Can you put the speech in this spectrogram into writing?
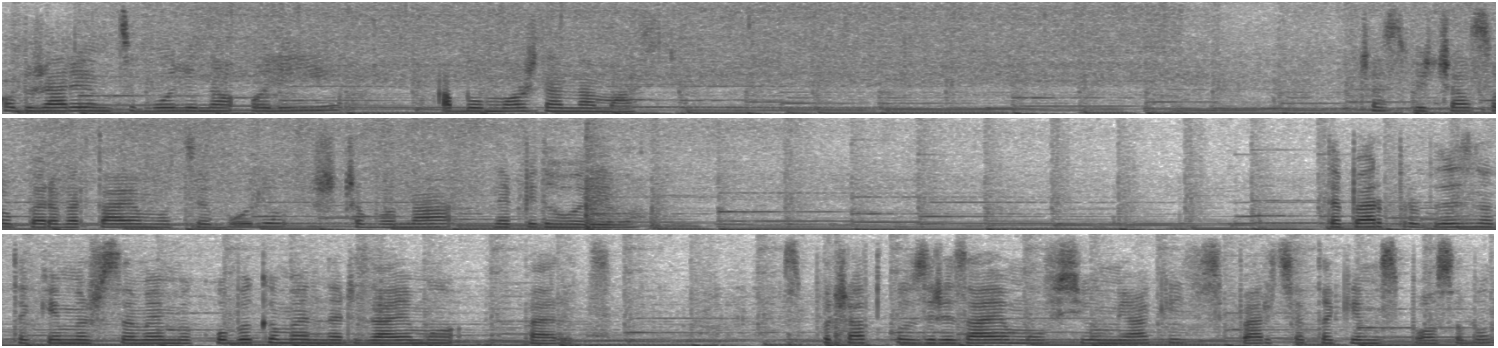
Обжарюємо цибулю на олії або можна на маслі. Час від часу перевертаємо цибулю, щоб вона не підгоріла. Тепер приблизно такими ж самими кубиками нарізаємо перець. Спочатку зрізаємо всю м'якість з перця таким способом.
